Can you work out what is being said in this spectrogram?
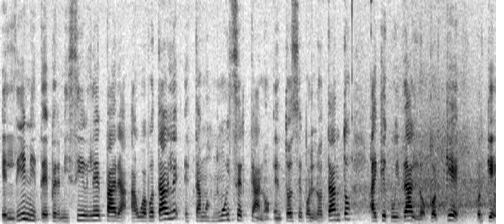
el límite permisible para agua potable, estamos muy cercanos. Entonces, por lo tanto, hay que cuidarlo. ¿Por qué? Porque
